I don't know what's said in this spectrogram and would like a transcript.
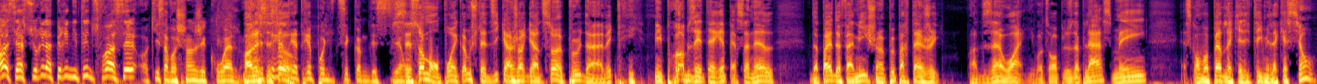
ah, c'est assurer la pérennité du français. OK, ça va changer quoi, là? c'est très, très, très politique comme décision. C'est ça mon point. Comme je te dis, quand je regarde ça un peu avec mes, propres intérêts personnels de père de famille, je suis un peu partagé. En disant, ouais, il va y avoir plus de place, mais est-ce qu'on va perdre la qualité? Mais la question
